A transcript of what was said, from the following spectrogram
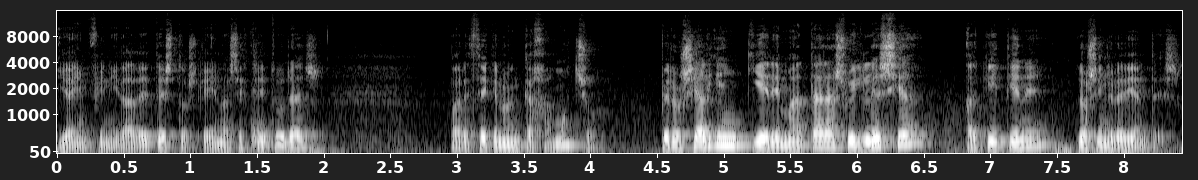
y a infinidad de textos que hay en las escrituras, parece que no encaja mucho. Pero si alguien quiere matar a su iglesia, aquí tiene los ingredientes.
